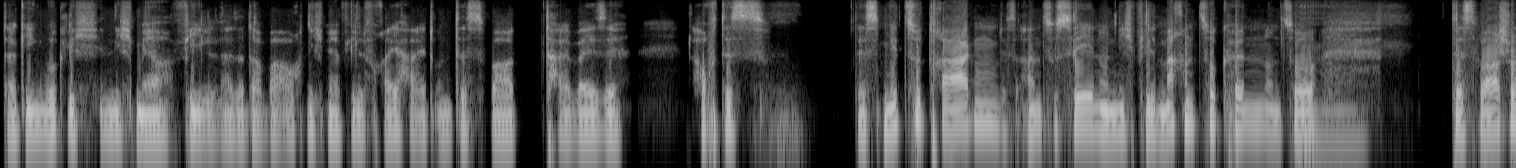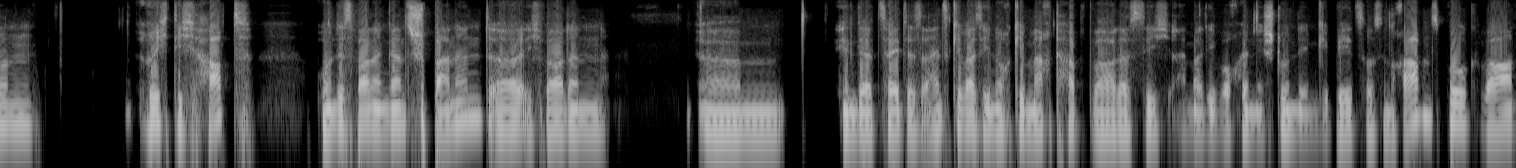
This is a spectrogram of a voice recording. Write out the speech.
da ging wirklich nicht mehr viel. Also da war auch nicht mehr viel Freiheit. Und das war teilweise auch das, das mitzutragen, das anzusehen und nicht viel machen zu können und so. Hm. Das war schon richtig hart. Und es war dann ganz spannend. Äh, ich war dann ähm, in der Zeit, das Einzige, was ich noch gemacht habe, war, dass ich einmal die Woche eine Stunde im Gebetshaus in Ravensburg war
